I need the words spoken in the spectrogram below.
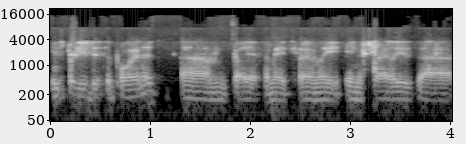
he's pretty disappointed. Um, but yeah, for me, it's firmly in Australia's uh,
